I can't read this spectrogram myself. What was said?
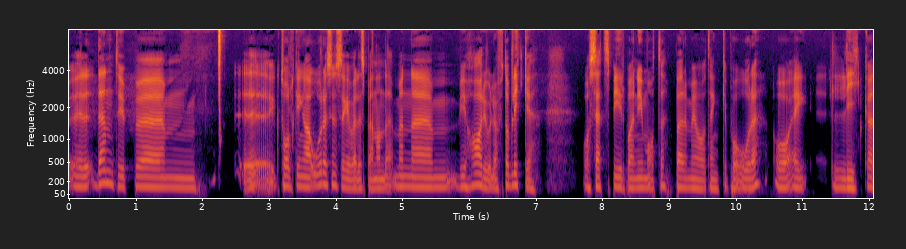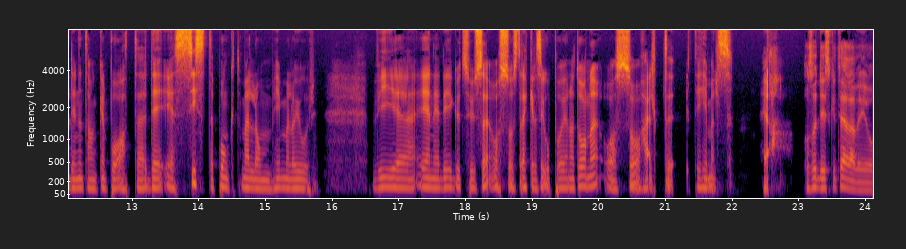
eh, den type um, tolking av ordet syns jeg er veldig spennende. Men um, vi har jo løfta blikket og sett spir på en ny måte, bare med å tenke på ordet. Og jeg liker denne tanken på at det er siste punkt mellom himmel og jord. Vi eh, er nede i gudshuset, og så strekker det seg opp gjennom tårnet, og så helt til himmels. Ja, og så diskuterer vi jo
